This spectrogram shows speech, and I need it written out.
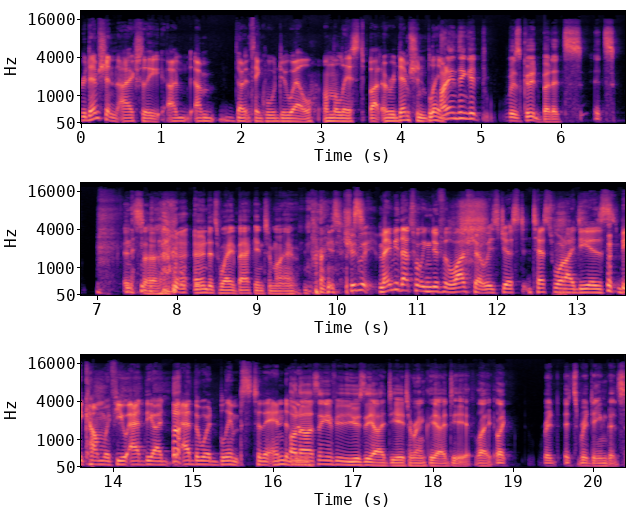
Redemption, I actually I, I don't think will do well on the list, but a redemption blimp. I didn't think it was good, but it's it's it's uh, earned its way back into my praises. Should we? Maybe that's what we can do for the live show: is just test what ideas become if you add the add the word blimps to the end of Oh them. no, I was thinking if you use the idea to rank the idea, like like it's redeemed. It's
